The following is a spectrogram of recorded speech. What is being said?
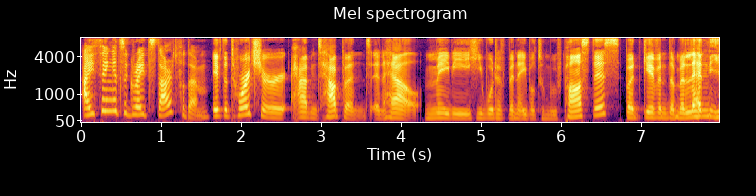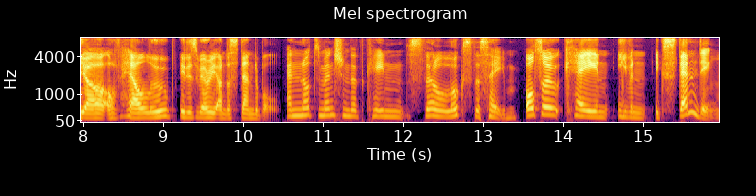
I think it's a great start for them. If the torture hadn't happened in hell, maybe he would have been able to move past this, but given the millennia of hell loop, it is very understandable. And not to mention that Cain still looks the same. Also, Cain even extending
